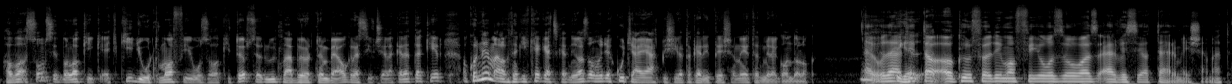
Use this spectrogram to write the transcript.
ha a szomszédban lakik egy kigyúrt mafiózó, aki többször ült már börtönbe agresszív cselekedetekért, akkor nem állok neki kegeckedni azon, hogy a kutyáját pisilt a kerítésen. Érted, mire gondolok? Na jó, de hát itt a, a külföldi mafiózó az elviszi a termésemet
